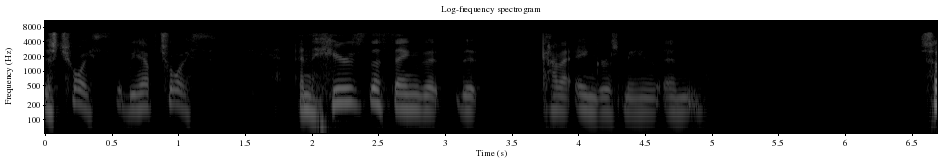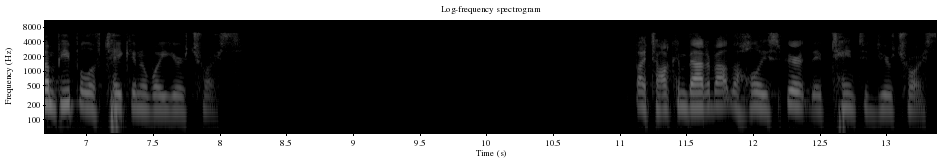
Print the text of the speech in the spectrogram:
is choice. We have choice. And here's the thing that, that kind of angers me. And some people have taken away your choice. By talking bad about the Holy Spirit, they've tainted your choice.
